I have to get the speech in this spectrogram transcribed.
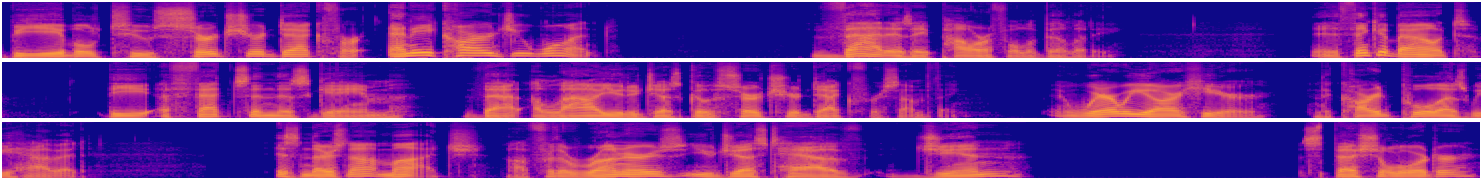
be able to search your deck for any card you want, that is a powerful ability. Think about the effects in this game that allow you to just go search your deck for something. And where we are here, the card pool as we have it, is there's not much. Uh, for the runners, you just have Djinn, Special Order,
